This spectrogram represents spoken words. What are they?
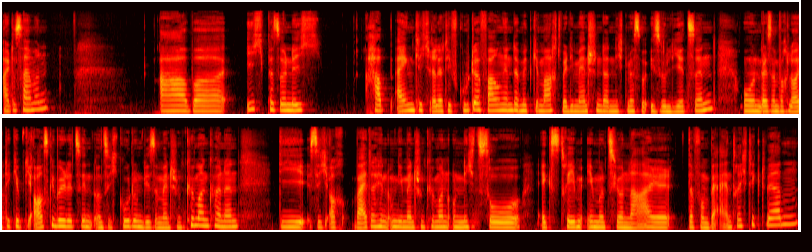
Altersheimen. Aber ich persönlich habe eigentlich relativ gute Erfahrungen damit gemacht, weil die Menschen dann nicht mehr so isoliert sind und weil es einfach Leute gibt, die ausgebildet sind und sich gut um diese Menschen kümmern können, die sich auch weiterhin um die Menschen kümmern und nicht so extrem emotional davon beeinträchtigt werden.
